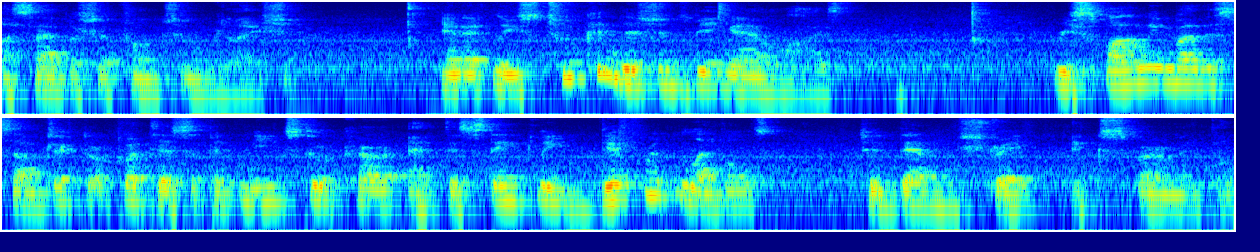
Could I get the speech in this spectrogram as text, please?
establish a functional relation. In at least two conditions being analyzed, responding by the subject or participant needs to occur at distinctly different levels to demonstrate experimental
